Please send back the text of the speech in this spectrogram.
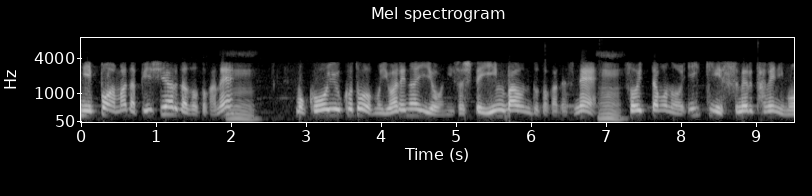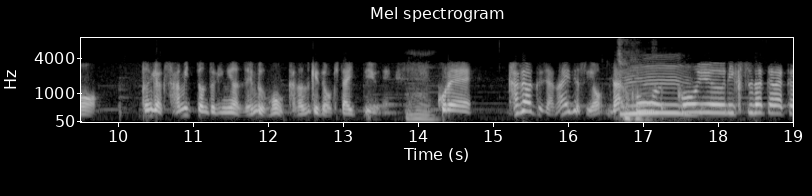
日本はまだ PCR だぞとかね。もうこういうことをもう言われないように、そしてインバウンドとかですね、うん、そういったものを一気に進めるためにも、とにかくサミットの時には全部もう片付けておきたいっていうね、う学じゃないですよ、だこうこういう理屈だから科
